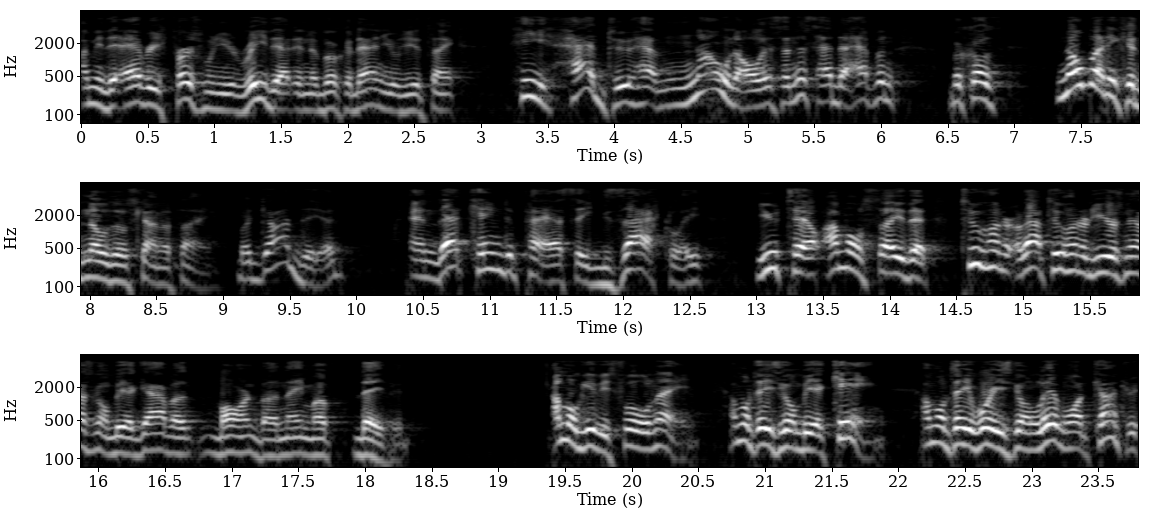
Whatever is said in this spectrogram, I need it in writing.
I mean, the average person, when you read that in the book of Daniel, you'd think, he had to have known all this, and this had to happen because nobody could know those kind of things. But God did. And that came to pass exactly you tell, I'm going to say that 200, about 200 years now is going to be a guy born by the name of David. I'm going to give his full name. I'm going to tell you he's going to be a king. I'm going to tell you where he's going to live, in what country.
